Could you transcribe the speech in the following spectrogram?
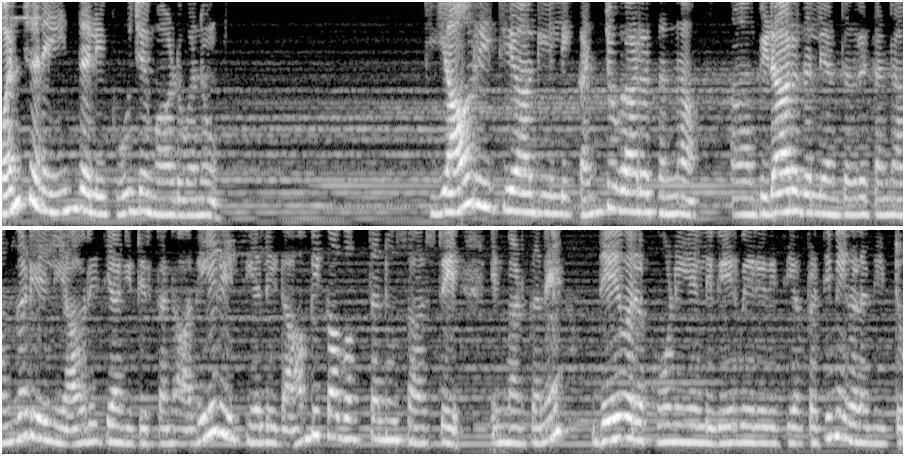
ವಂಚನೆಯಿಂದಲೇ ಪೂಜೆ ಮಾಡುವನು. ಯಾವ ರೀತಿಯಾಗಿ ಇಲ್ಲಿ ಕಂಚುಗಾರ ತನ್ನ ಬಿಡಾರದಲ್ಲಿ ಅಂತಂದ್ರೆ ತನ್ನ ಅಂಗಡಿಯಲ್ಲಿ ಯಾವ ರೀತಿಯಾಗಿ ಇಟ್ಟಿರ್ತಾನೋ ಅದೇ ರೀತಿಯಲ್ಲಿ ಡಾಂಬಿಕಾ ಭಕ್ತನು ಸಹ ಅಷ್ಟೇ ಏನ್ ಮಾಡ್ತಾನೆ, ದೇವರ ಕೋಣೆಯಲ್ಲಿ ಬೇರೆ ಬೇರೆ ರೀತಿಯ ಪ್ರತಿಮೆಗಳನ್ನಿಟ್ಟು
